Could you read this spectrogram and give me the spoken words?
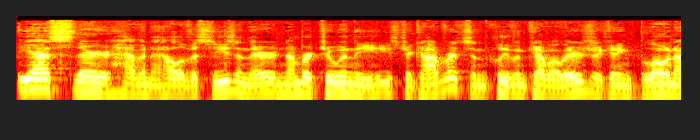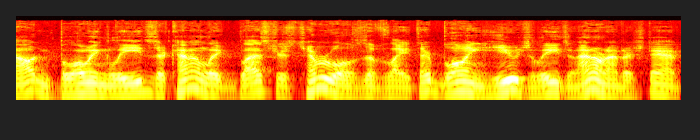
yes, they're having a hell of a season. They're number two in the Eastern Conference, and Cleveland Cavaliers are getting blown out and blowing leads. They're kind of like last year's Timberwolves of late. They're blowing huge leads, and I don't understand.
